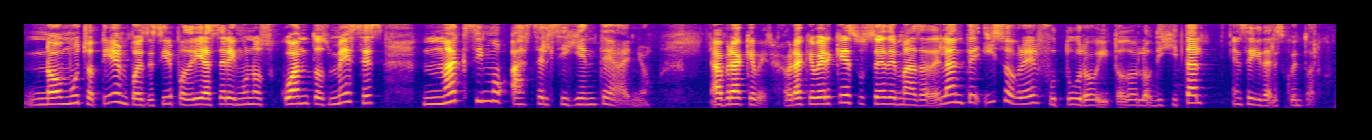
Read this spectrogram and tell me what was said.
no mucho tiempo, es decir, podría ser en unos cuantos meses, máximo hasta el siguiente año. Habrá que ver, habrá que ver qué sucede más adelante y sobre el futuro y todo lo digital. Enseguida les cuento algo.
